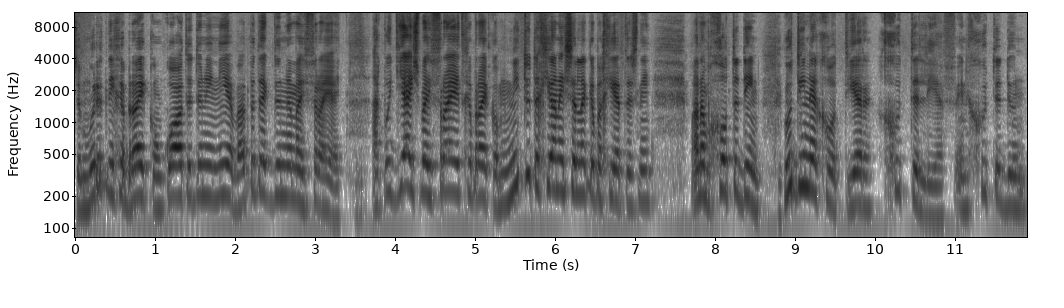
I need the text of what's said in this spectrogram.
So moet dit nie gebruik om kwaad te doen nie. Nee, wat moet ek doen in my vryheid? Ek moet juis my vryheid gebruik om nie toe te gee aan die sinnelike begeertes nie, maar om God te dien. Hoe dien ek God? Deur goed te leef en goed te doen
